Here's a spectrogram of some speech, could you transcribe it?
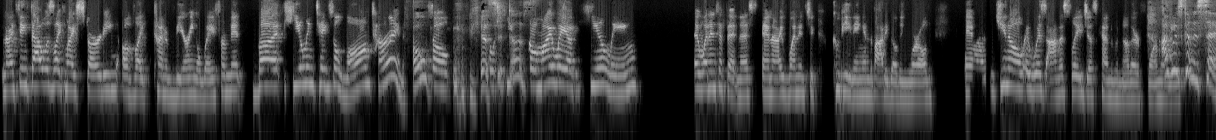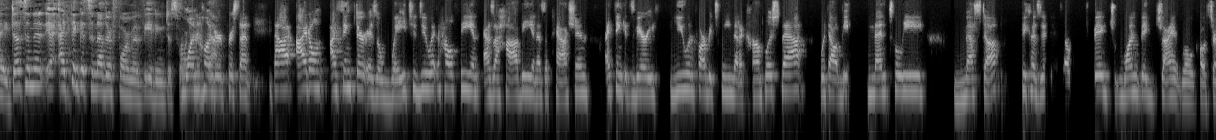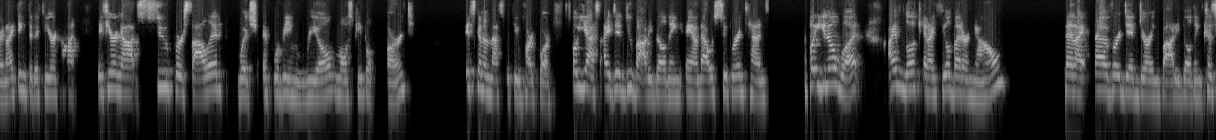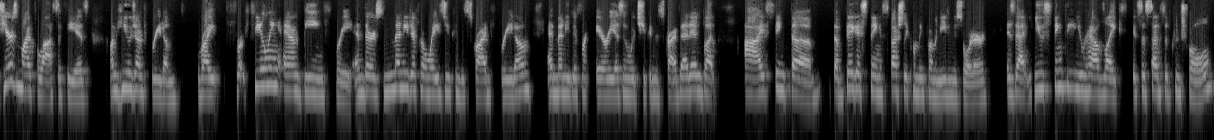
And I think that was like my starting of like kind of veering away from it. But healing takes a long time. Oh, so yes, so it does. So my way of healing, I went into fitness and I went into competing in the bodybuilding world. And you know, it was honestly just kind of another form. I was going to say, doesn't it? I think it's another form of eating disorder. One hundred percent. I don't. I think there is a way to do it healthy and as a hobby and as a passion. I think it's very few and far between that accomplish that without being mentally messed up because it's a big, one big giant roller coaster. And I think that if you're not, if you're not super solid, which if we're being real, most people aren't, it's going to mess with you hardcore. So yes, I did do bodybuilding and that was super intense. But you know what? I look and I feel better now than I ever did during bodybuilding. Because here's my philosophy is I'm huge on freedom, right? For feeling and being free. And there's many different ways you can describe freedom and many different areas in which you can describe that in. But I think the the biggest thing, especially coming from an eating disorder, is that you think that you have like it's a sense of control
